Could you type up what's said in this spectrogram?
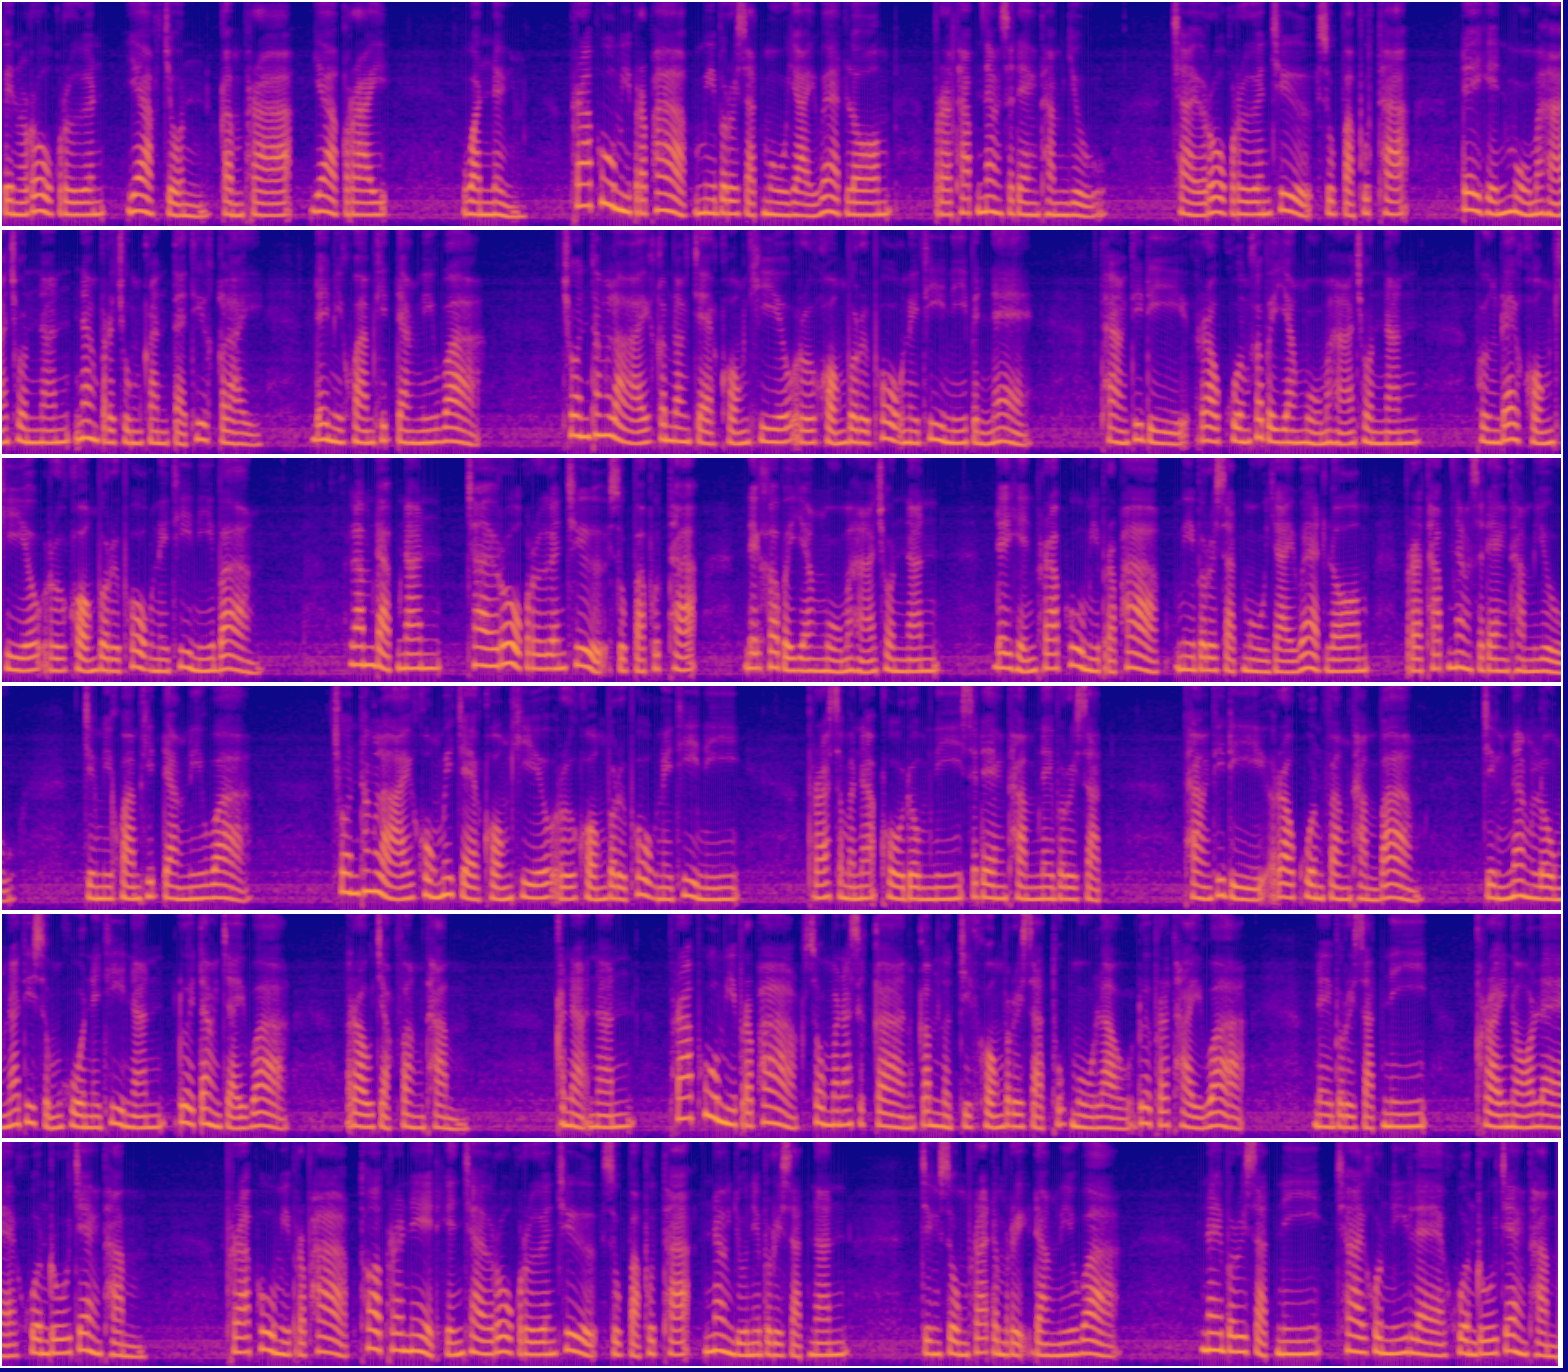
เป็นโรคเรื้อน ยากจนกำพร้า ยากไร วันหนึ่ง พระผู้มีพระภาคมีบริษัทหมู่ใหญ่แวดล้อม ประทับนั่งแสดงธรรมอยู่ ชายโรคเรื้อนชื่อสุปพุทธะ ได้เห็นหมู่มหาชนนั้นนั่งประชุมกันแต่ที่ไกล ได้มีความคิดดังนี้ว่า ชนทั้งหลายกำลังแจกของเคี้ยวหรือของบริโภคในที่นี้เป็นแน่ ทางที่ดีเราควรเข้าไปยังหมู่มหาชนนั้นพึงได้ของเคี้ยวหรือของบริโภคในที่นี้บ้าง ลำดับนั้น ชายโรคเรื้อนชื่อสุปพุทธะ ได้เข้าไปยังหมู่มหาชนนั้น ได้เห็นพระผู้มีพระภาค มีบริษัทหมู่ใหญ่แวดล้อม ประทับนั่งแสดงธรรมอยู่ จึงมีความคิดดังนี้ว่า ชนทั้งหลายคงไม่แจกของเคี้ยวหรือของบริโภคในที่นี้ พระสมณะโคดมนี้แสดงธรรมในบริษัท ทางที่ดีเราควรฟังธรรมบ้าง จึงนั่งลงหน้าที่สมควรในที่นั้นด้วยตั้งใจว่า เราจะฟังธรรม ขณะนั้น พระผู้มีพระภาคทรงมนสิการกำหนดจิตของบริษัททุกหมู่เหล่าด้วยพระทัยว่า ในบริษัทนี้ ใครหนอแลควรรู้แจ้งธรรม พระผู้มีพระภาคทอดพระเนตรเห็นชายโรคเรื้อนชื่อสุปพุทธะนั่งอยู่ในบริษัทนั้น จึงทรงพระดำริดังนี้ว่า ในบริษัทนี้ชายคนนี้แลควรรู้แจ้งธรรม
